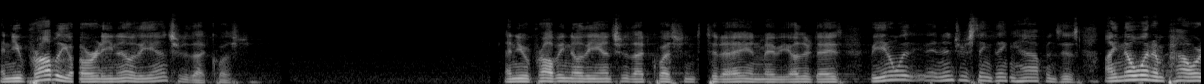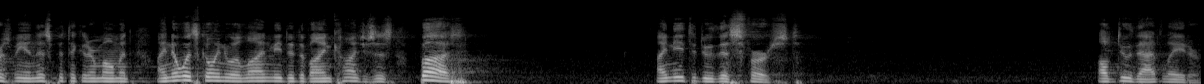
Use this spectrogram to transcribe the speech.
And you probably already know the answer to that question. And you probably know the answer to that question today and maybe other days. But you know what? An interesting thing happens is I know what empowers me in this particular moment. I know what's going to align me to divine consciousness. But I need to do this first. I'll do that later.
